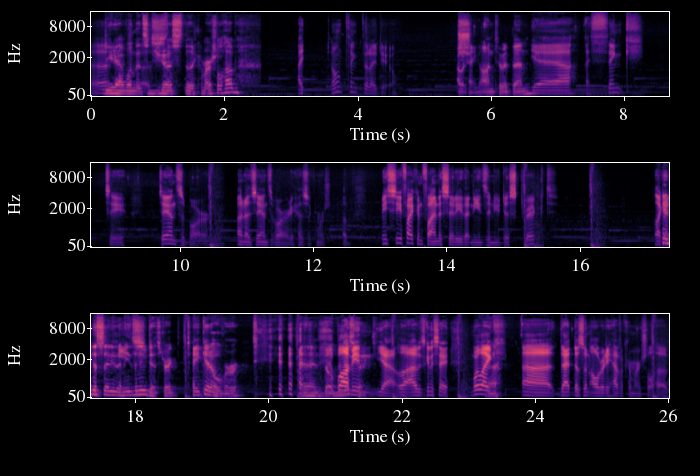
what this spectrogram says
Uh, Do you have one that's just- just the commercial hub? I don't think that I do. I would hang on to it then. Yeah, I think. Let's see, Zanzibar. Oh no, Zanzibar already has a commercial hub. Let me see if I can find a city that needs a new district. Like In the city that needs a new district, take it over, and then build well, I mean, yeah. Well, I was gonna say more like uh, that doesn't already have a commercial hub.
